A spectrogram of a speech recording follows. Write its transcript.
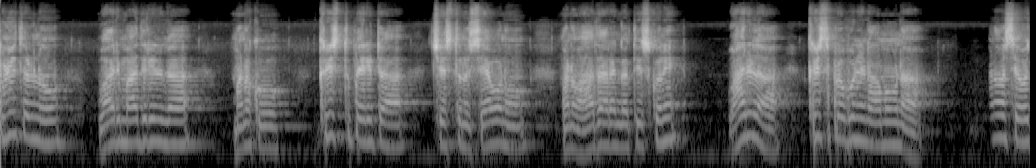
పునీతులను వారి మాదిరిగా మనకు క్రీస్తు పేరిట చేస్తున్న సేవను మనం ఆధారంగా తీసుకొని వారిలా క్రీస్తు ప్రభుని నామమున మానవ సేవ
